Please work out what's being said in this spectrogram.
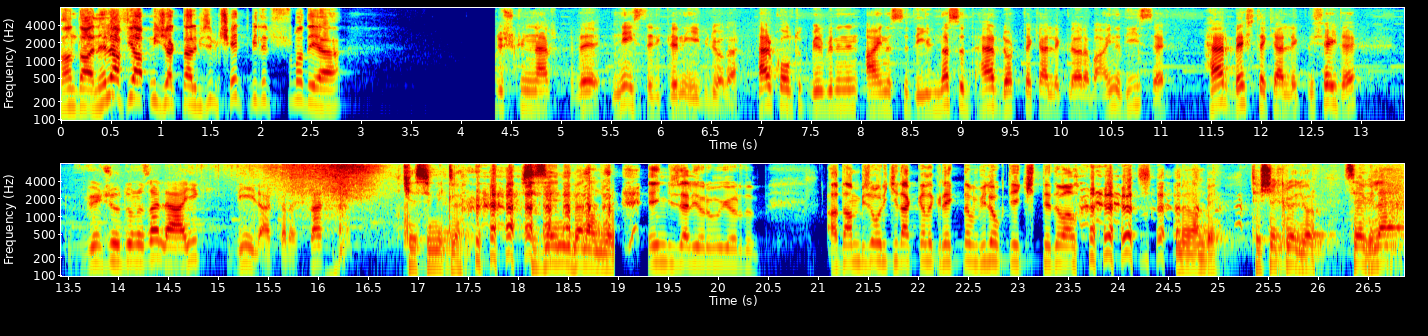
Lan daha ne laf yapmayacaklar bizim chat bile susmadı ya. düşkünler ve ne istediklerini iyi biliyorlar. Her koltuk birbirinin aynısı değil. Nasıl her dört tekerlekli araba aynı değilse her beş tekerlekli şey de vücudunuza layık değil arkadaşlar. Kesinlikle. Sizi en iyi ben anlıyorum. En güzel yorumu gördüm. Adam bize 12 dakikalık reklam vlog diye kitledi vallahi. Mehmet Bey. Teşekkür ediyorum. Sevgiler,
